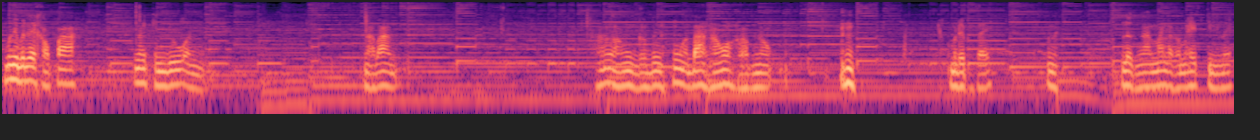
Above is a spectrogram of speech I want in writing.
มื่อนี้ไปได้เขาปลานั่งกินยูอันน บ้านข้างหลังก็เป็นห้องบ้านเขาครับน้องไม่ได้ไปไหนเลิกงานมาแล้วก็ไม่ให้กินเลย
